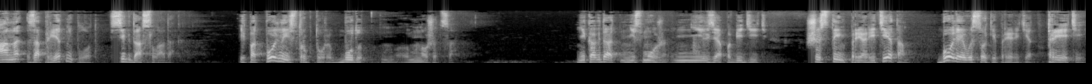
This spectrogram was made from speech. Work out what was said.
А на запретный плод всегда сладок. И подпольные структуры будут множиться. Никогда не сможет, нельзя победить шестым приоритетом, более высокий приоритет, третий.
